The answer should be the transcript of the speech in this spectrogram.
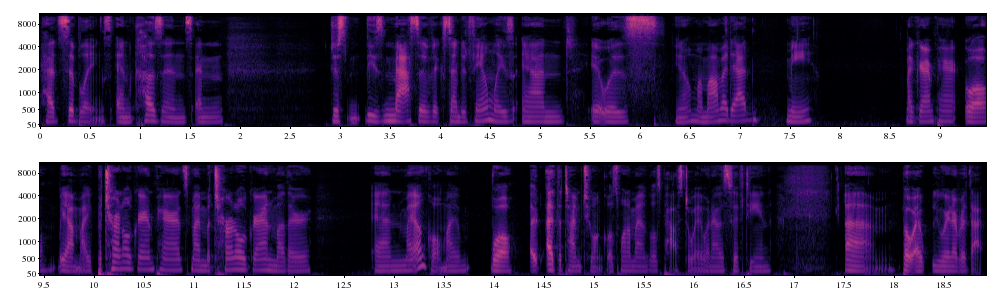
had siblings and cousins and just these massive extended families and it was you know my mom my dad me my grandparent well yeah my paternal grandparents my maternal grandmother and my uncle my well at, the time two uncles one of my uncles passed away when i was 15 um but I, we were never that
